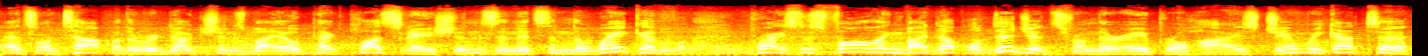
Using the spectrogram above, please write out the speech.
That's on top of the reductions by OPEC plus nations, and it's in the wake of prices falling by double digits from their April highs. Jim, we got to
